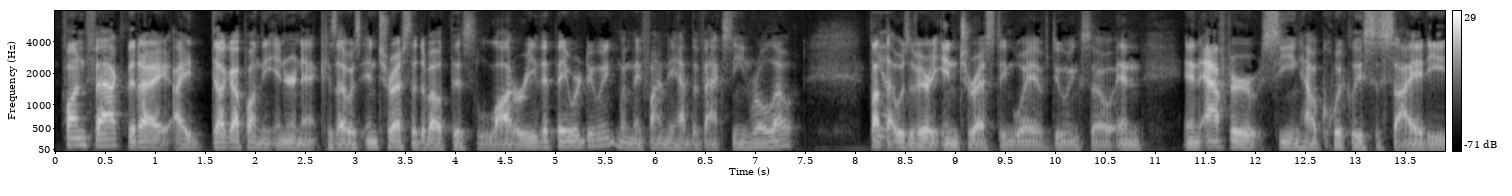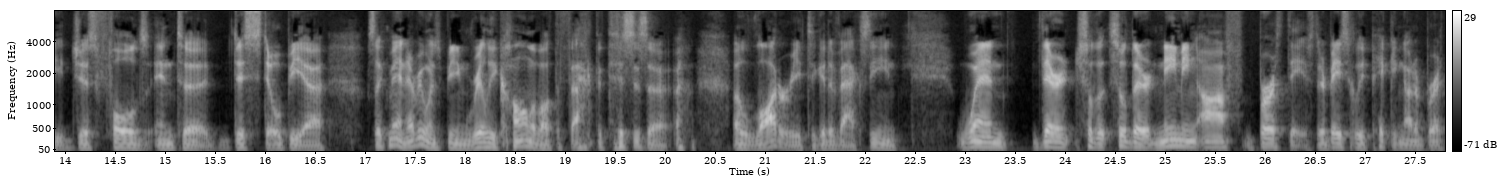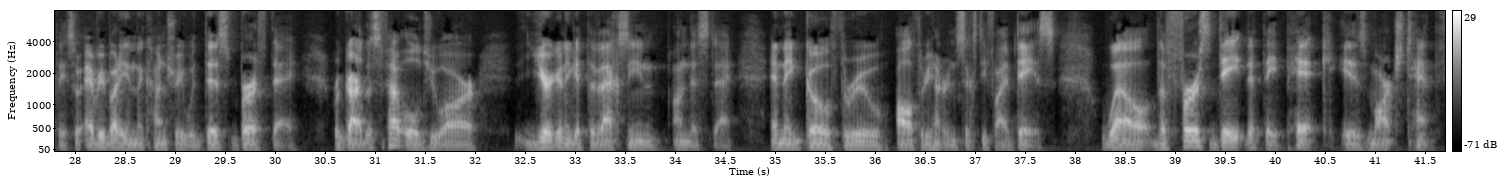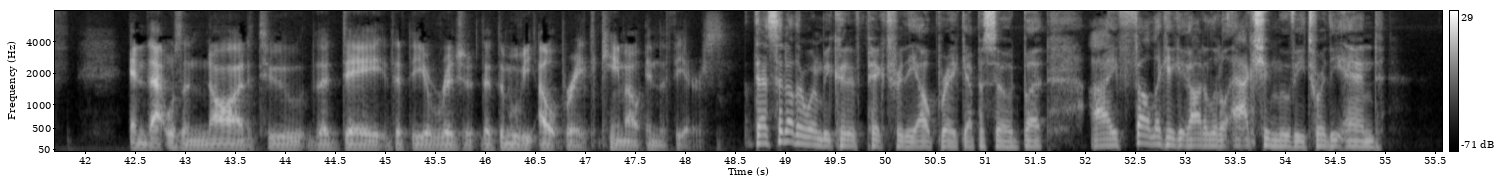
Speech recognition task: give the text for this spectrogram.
Fun fact that I, I dug up on the internet because I was interested about this lottery that they were doing when they finally had the vaccine rollout. Thought Yeah. that was a very interesting way of doing so. And and after seeing how quickly society just folds into dystopia, it's like, man, everyone's being really calm about the fact that this is a a lottery to get a vaccine. When they're so that so they're naming off birthdays. They're basically picking out a birthday. So everybody in the country with this birthday, regardless of how old you are, you're going to get the vaccine on this day. And they go through all 365 days. Well, the first date that they pick is March 10th. And that was a nod to the day that the origin that the movie Outbreak came out in the theaters. That's another one we could have picked for the Outbreak episode, but I felt like it got a little action movie toward the end.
